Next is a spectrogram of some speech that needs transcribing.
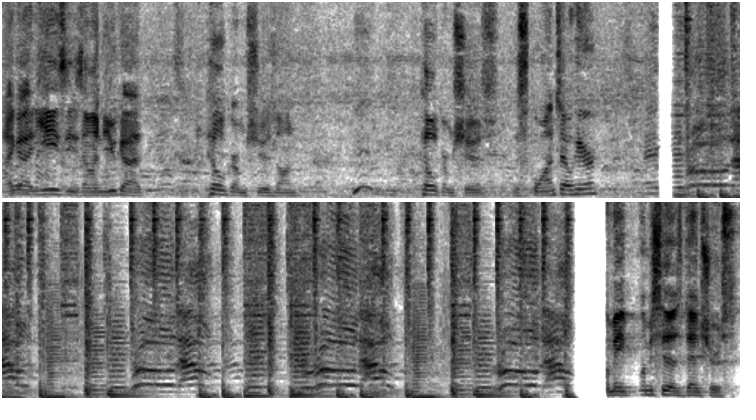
I got Yeezys on. You got Pilgrim shoes on pilgrim shoes. The Squanto here. Let me let me see those dentures.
